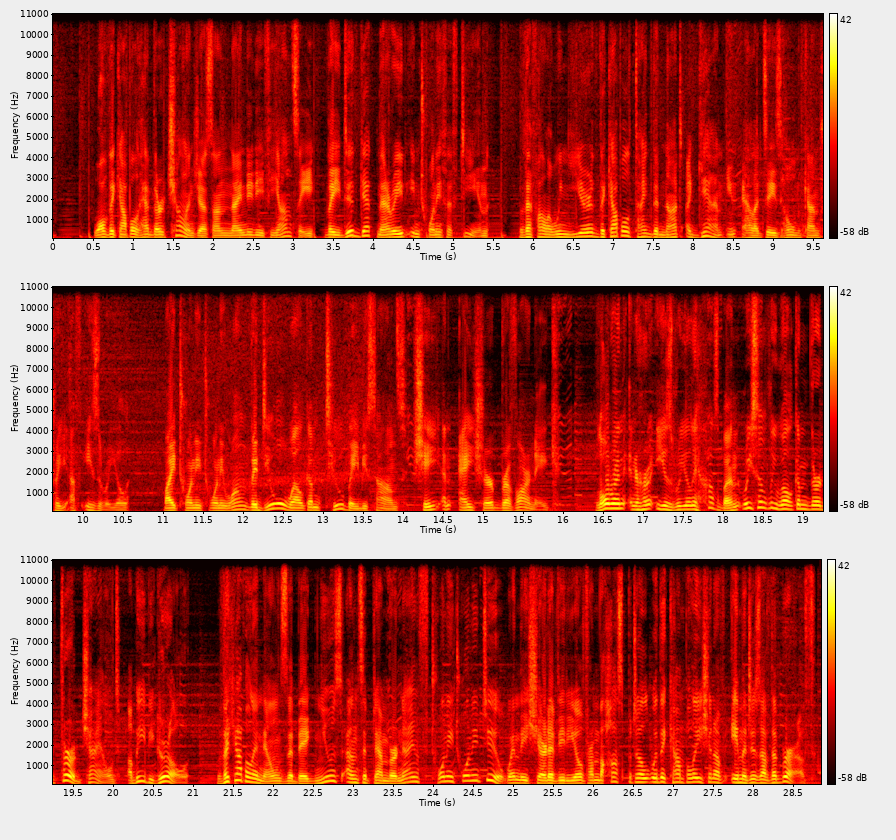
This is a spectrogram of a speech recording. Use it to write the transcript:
While the couple had their challenges on 90 Day Fiancé, they did get married in 2015, the following year, the couple tied the knot again in Alexei's home country of Israel. By 2021, the duo welcomed two baby sons, Shai and Asher Brovarnik. Loren and her Israeli husband recently welcomed their third child, a baby girl. The couple announced the big news on September 9, 2022, when they shared a video from the hospital with a compilation of images of the birth.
